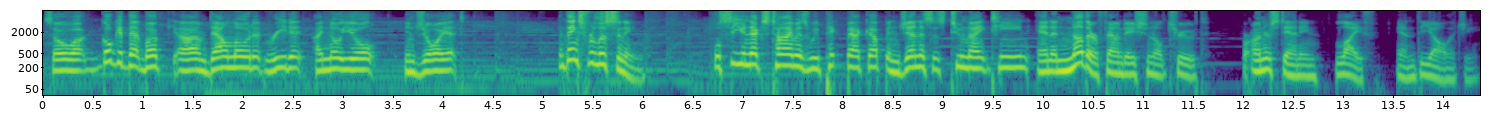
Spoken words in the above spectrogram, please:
So uh, go get that book, um, download it, read it. I know you'll enjoy it. And thanks for listening. We'll see you next time as we pick back up in Genesis 2:19 and another foundational truth for understanding life and theology.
